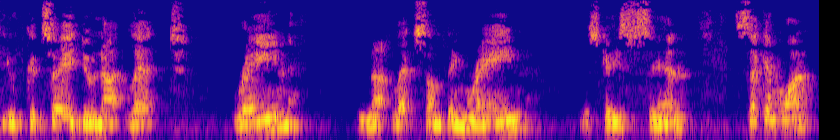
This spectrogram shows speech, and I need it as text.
you could say, do not let reign. Do not let something reign. In this case, sin. Second one,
